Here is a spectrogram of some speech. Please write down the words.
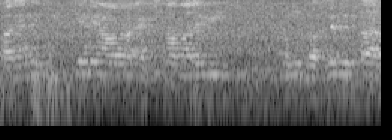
ਸਾਰਿਆਂ ਨੇ ਕੀਤੀਆਂ ਨੇ ਔਰ ਐਕਸ਼ਨਾਂ ਬਾਰੇ ਵੀ ਤੁਹਾਨੂੰ ਦੱਸੇ ਦਿੱਤਾ।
